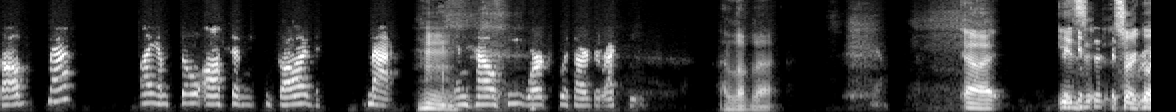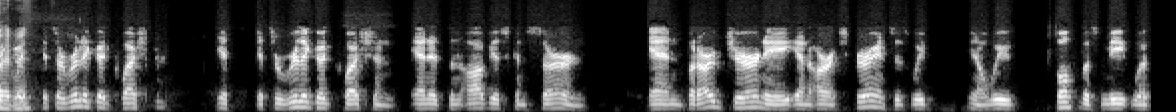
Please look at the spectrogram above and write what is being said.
gobsmacked. I am so often God smacked hmm. in how he works with our directives. I love that. Uh, is it's a, it's sorry, a go ahead, good, Wayne. It's a really good question. It, it's a really good question, and it's an obvious concern. And but our journey and our experiences, we, you know, we both of us meet with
